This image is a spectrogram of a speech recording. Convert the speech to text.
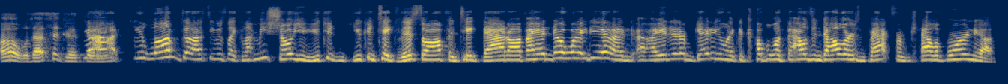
Oh, well, that's a good thing. Yeah, he loved us. He was like, "Let me show you. You can you can take this off and take that off." I had no idea, and I ended up getting like a couple of thousand dollars back from California.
